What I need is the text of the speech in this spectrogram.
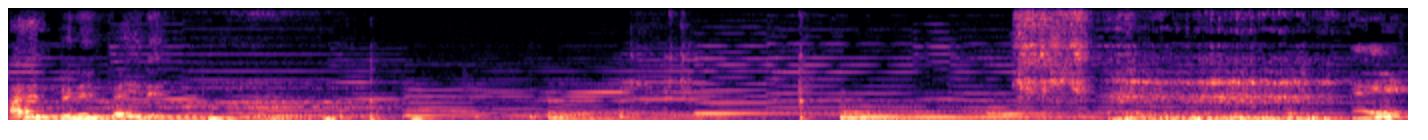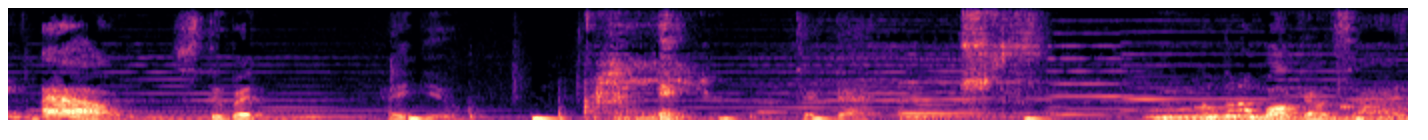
have been invaded. Ow! Stupid. Hate you. Hey, take that. I'm gonna walk outside.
